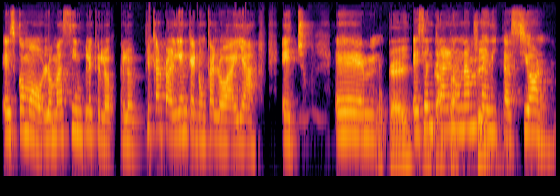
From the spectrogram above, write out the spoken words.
es como lo más simple que lo, que lo explicar para alguien que nunca lo haya hecho. Em, es entrar en una meditación,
